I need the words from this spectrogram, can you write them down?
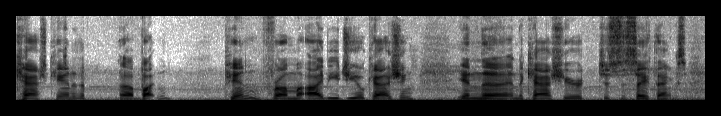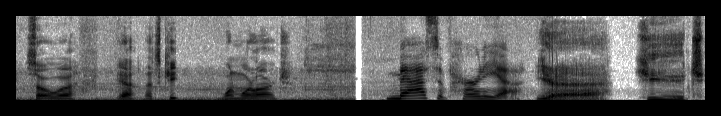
Cash Canada uh, button pin from IB Geocaching in the in the cache here, just to say thanks. So uh, yeah, let's keep one more large. Massive hernia. Yeah, huge.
